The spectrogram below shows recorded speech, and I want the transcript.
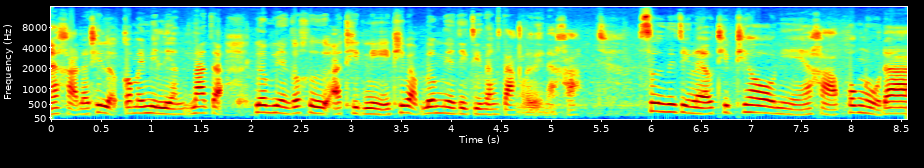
นะคะแล้วที่เหลือก็ไม่มีเรียนน่าจะเริ่มเรียนก็คืออาทิตย์นี้ที่แบบเริ่มเรียนจริงๆต่าง ๆ เลยนะคะ ซึ่งจริงๆแล้วทริปเที่ยวนี้ค่ะ พวกหนูได้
